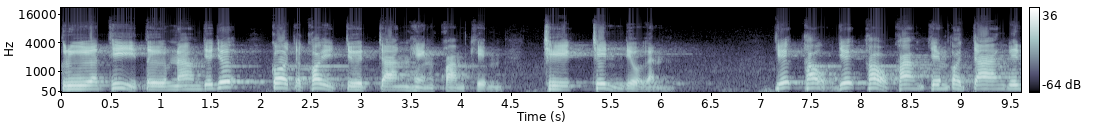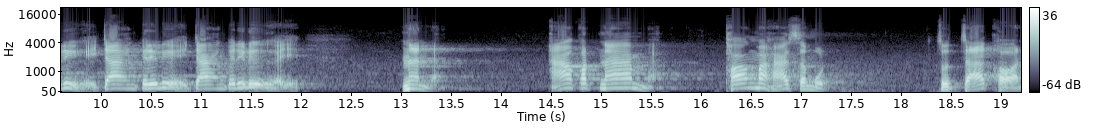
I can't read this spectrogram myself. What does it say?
เกลือที่เติมน้ำเยอะๆ ก็จะค่อยจืดจางแห่งความเค็มเชกเช่นเดียวกัน เยอะเข้า เยอะเข้าความเค็มก็จางไปเรื่อยจางไปเรื่อยจางไปเรื่อยนั่นแหละเอาก็น้ำท้องมหาสมุทรสุดสาคร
